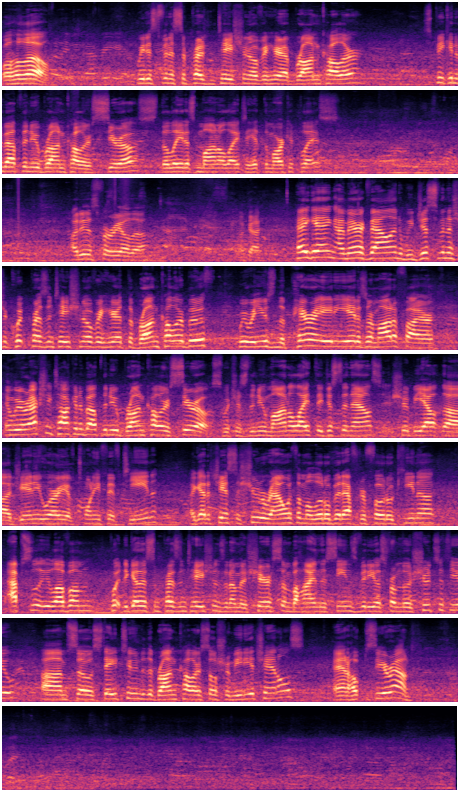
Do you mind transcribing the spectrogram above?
Well, hello. We just finished a presentation over here at Broncolor, speaking about the new Broncolor Siros, the latest monolight to hit the marketplace. I'll do this for real though. Okay. Hey gang, I'm Erik Valind. We just finished a quick presentation over here at the Broncolor booth. We were using the Para 88 as our modifier, and we were actually talking about the new Broncolor Siros, which is the new monolight they just announced. It should be out uh, January of 2015. I got a chance to shoot around with them a little bit after Photokina. Absolutely love them. Putting together some presentations, and I'm going to share some behind the scenes videos from those shoots with you. Um, so stay tuned to the Broncolor social media channels, and I hope to see you around.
